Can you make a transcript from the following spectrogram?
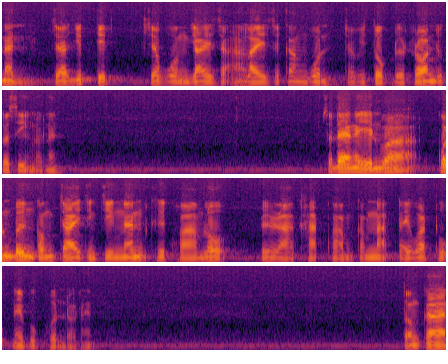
แน่น จะยึดติด จะห่วงใย จะอะไร จะกังวล จะวิตกเดือดร้อนอยู่กับสิ่งเหล่านั้น แสดงให้เห็นว่าก้นบึ้งของใจจริง ๆ นั้น คือความโลภหรือราคะความกำหนัดในวัตถุในบุคคลเหล่านั้น ต้องการ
